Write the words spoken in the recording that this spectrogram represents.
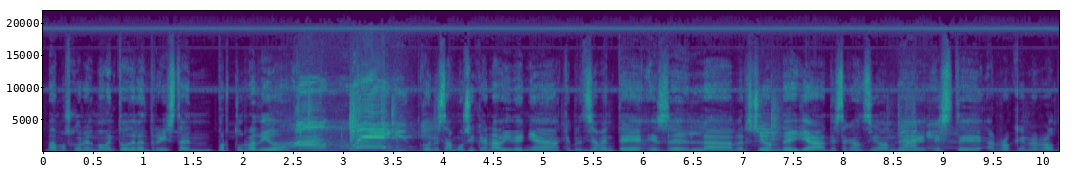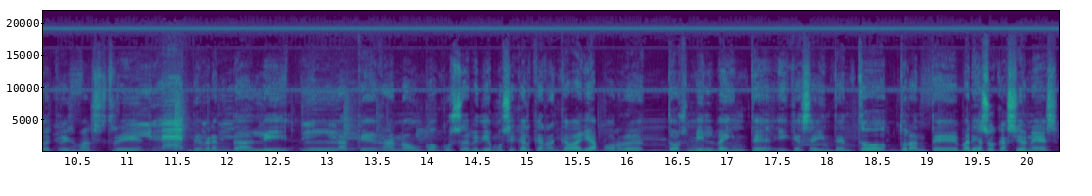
Vamos con el momento de la entrevista en Portu Radio con esta música navideña que precisamente es eh, la versión de ella, de esta canción, de este A Rockin' Around the Christmas Tree de Brenda Lee, la que ganó un concurso de vídeo musical que arrancaba ya por 2020 eh, y que se intentó durante varias ocasiones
